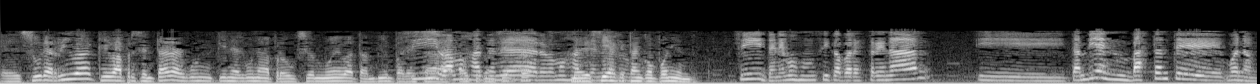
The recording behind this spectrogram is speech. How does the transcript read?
eh, Sur Arriba, que va a presentar? algún ¿Tiene alguna producción nueva también para Sí, vamos a tener, vamos a Me decías que están componiendo. Sí, tenemos música para estrenar y también bastante, bueno,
